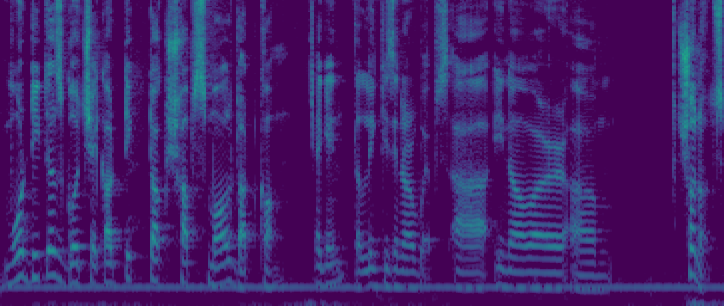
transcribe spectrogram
more details go check out tiktokshopsmall.com again the link is in our webs uh, in our um, show notes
